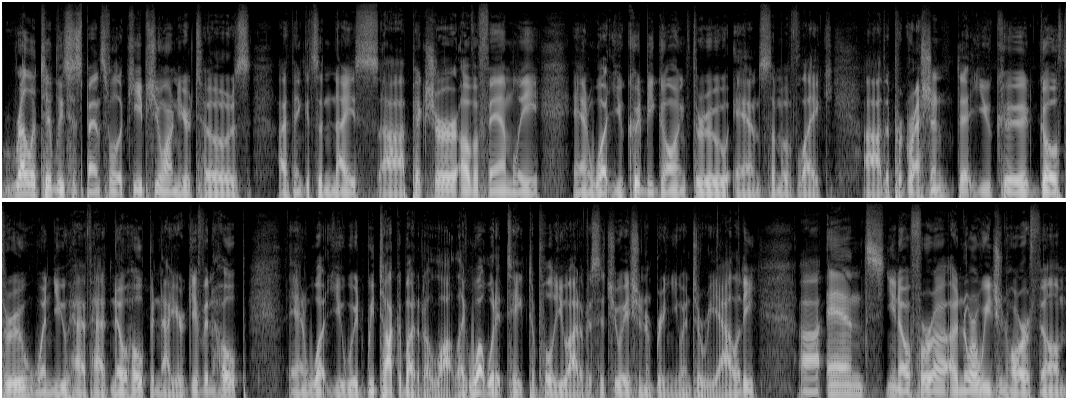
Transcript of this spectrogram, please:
relatively suspenseful. It keeps you on your toes. I think it's a nice uh, picture of a family and what you could be going through, and some of like uh, the progression that you could go through when you have had no hope and now you're given hope, and what you would. We talk about it a lot. Like, what would it take to pull you out of a situation and bring you into reality? Uh, and you know, for a, a Norwegian horror film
